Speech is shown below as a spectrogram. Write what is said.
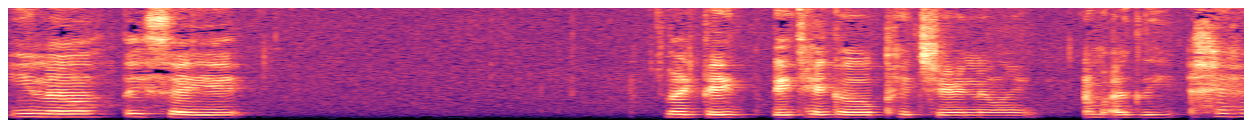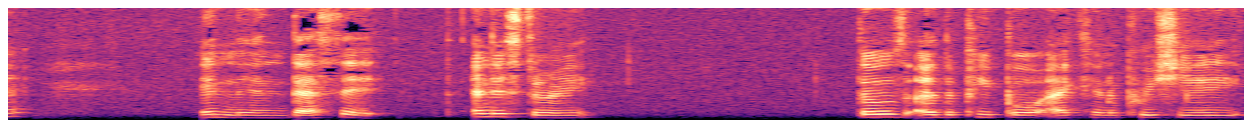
you know, they say it. Like they they take a little picture and they're like, "I'm ugly," and then that's it. End of story. Those are the people I can appreciate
